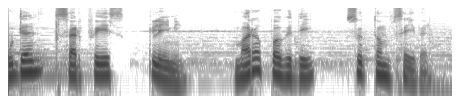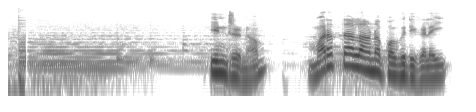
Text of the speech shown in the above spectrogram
உடன் சர்ஃபேஸ் கிளீனிங் மரப்பகுதி சுத்தம் செய்தல். இன்று நாம் மரத்தாலான பகுதிகளை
